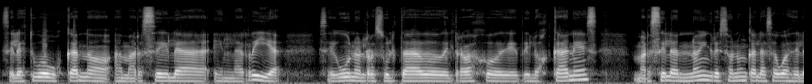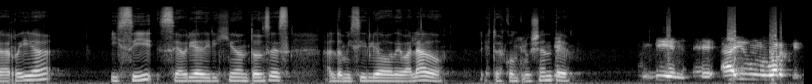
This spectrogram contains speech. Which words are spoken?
se la estuvo buscando a Marcela en la ría. Según el resultado del trabajo de, de los canes, Marcela no ingresó nunca a las aguas de la ría y sí se habría dirigido entonces al domicilio de Balado. ¿Esto es concluyente? Bien, eh, hay un lugar que,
